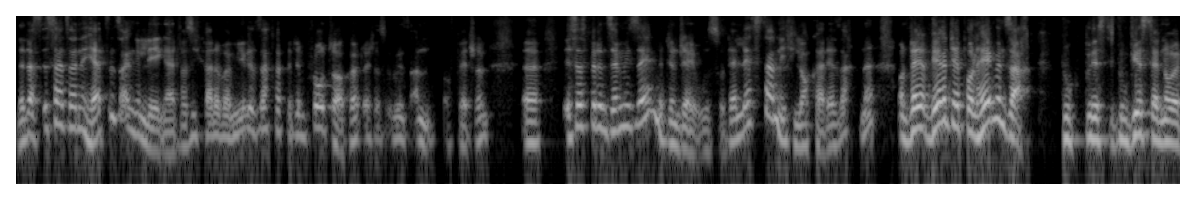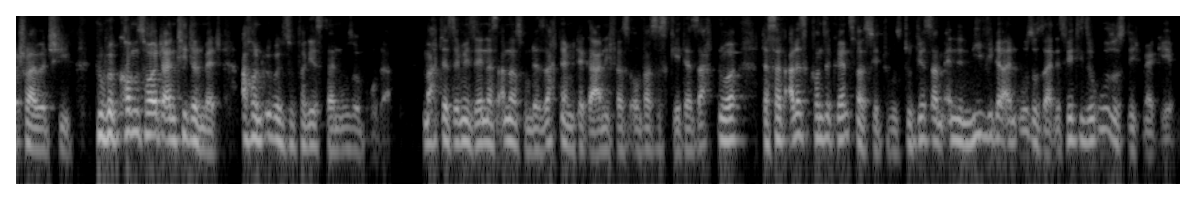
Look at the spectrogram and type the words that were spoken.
Ne, das ist halt seine Herzensangelegenheit, was ich gerade bei mir gesagt habe mit dem Pro Talk, hört euch das übrigens an auf Patreon, äh, ist das mit dem Sammy Zayn, mit dem Jay Uso. Der lässt da nicht locker, der sagt, ne? Und während der Paul Heyman sagt, du bist, du wirst der neue Tribal Chief, du bekommst heute ein Titelmatch, ach und übrigens, du verlierst deinen Uso-Bruder macht der Sami Zayn das andersrum. Der sagt nämlich gar nicht, was, um was es geht. Der sagt nur, das hat alles Konsequenzen, was du tust. Du wirst am Ende nie wieder ein Uso sein. Es wird diese Usos nicht mehr geben.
